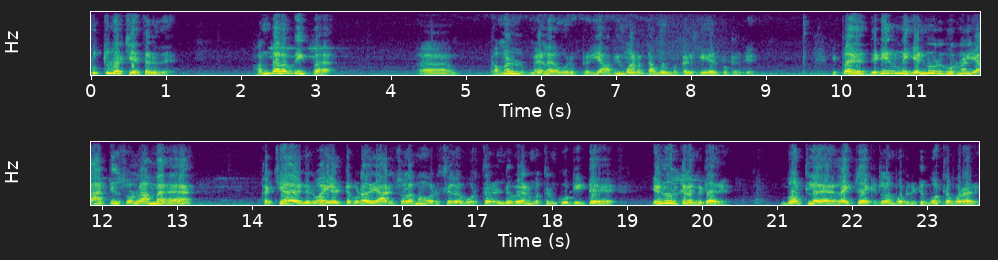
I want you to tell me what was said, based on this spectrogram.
புத்துணர்ச்சியை தருது. அந்த அளவுக்கு இப்போ கமல் மேலே ஒரு பெரிய அபிமானம் தமிழ் மக்களுக்கு ஏற்பட்டிருக்கு. இப்போ திடீர்னு எண்ணூருக்கு ஒரு நாள் யார்கிட்டையும் சொல்லாமல் கட்சி நிர்வாகிகள்கிட்ட கூட யாரும் சொல்லாமல் ஒரு சில ஒருத்தர் ரெண்டு பேர் மொத்தம் கூட்டிகிட்டு எண்ணூர் கிளம்பிட்டார். போட்டில் லைஃப் ஜாக்கெட்லாம் போட்டுக்கிட்டு போட்டில் போகிறாரு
